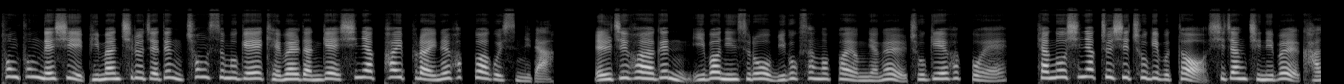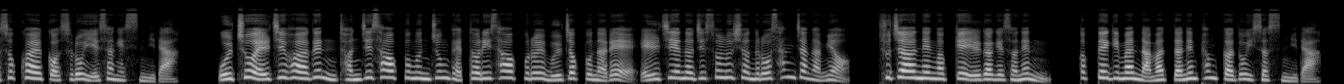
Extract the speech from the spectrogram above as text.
통풍 내시 비만 치료제 등 총 20개의 개발 단계 신약 파이프라인을 확보하고 있습니다. LG화학은 이번 인수로 미국 상업화 역량을 조기에 확보해 향후 신약 출시 초기부터 시장 진입을 가속화할 것으로 예상했습니다. 올 초 LG화학은 전지 사업 부문 중 배터리 사업부를 물적 분할해 LG에너지 솔루션으로 상장하며 투자은행 업계 일각에서는 껍데기만 남았다는 평가도 있었습니다.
